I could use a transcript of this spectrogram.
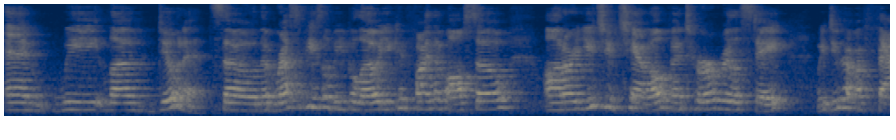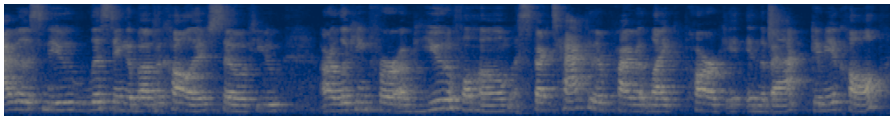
and we love doing it. So the recipes will be below. You can find them also on our YouTube channel, Ventura Real Estate. We do have a fabulous new listing above the college, so if you are looking for a beautiful home, a spectacular private like park in the back, give me a call.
